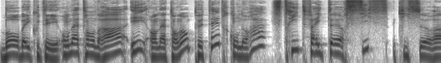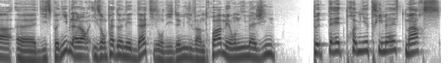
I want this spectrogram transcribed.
Bon, bah écoutez, on attendra. Et en attendant, peut-être qu'on aura Street Fighter 6 qui sera euh, disponible. Alors, ils n'ont pas donné de date, ils ont dit 2023, mais on imagine peut-être premier trimestre, mars.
